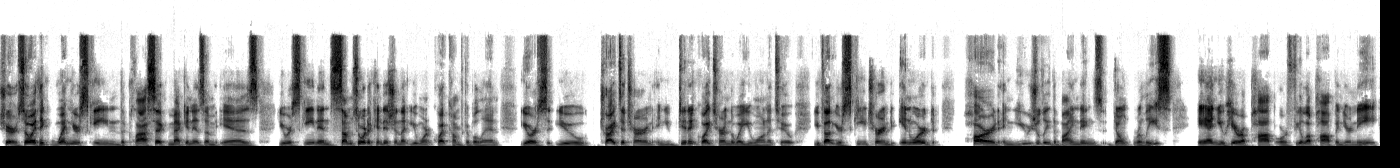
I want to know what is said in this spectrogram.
Sure. So I think when you're skiing, the classic mechanism is you were skiing in some sort of condition that you weren't quite comfortable in. You're you tried to turn and you didn't quite turn the way you wanted to. You felt your ski turned inward hard, and usually the bindings don't release and you hear a pop or feel a pop in your knee.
